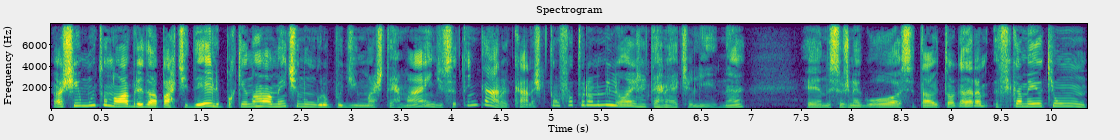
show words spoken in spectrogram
Eu achei muito nobre da parte dele, porque normalmente num grupo de mastermind, você tem, cara, caras que estão faturando milhões na internet ali, né? É, nos seus negócios e tal. Então a galera fica meio que um.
